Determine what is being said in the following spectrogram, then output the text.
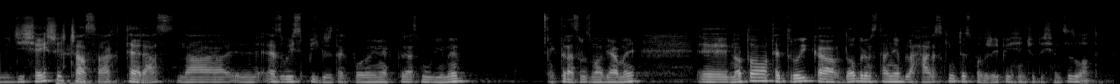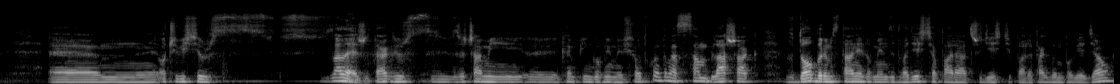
W dzisiejszych czasach, teraz, na y, as we speak, że tak powiem, jak teraz mówimy, jak teraz rozmawiamy, y, no to te trójka w dobrym stanie blacharskim to jest powyżej 50 tysięcy złotych. Oczywiście już zależy, tak? Już z, z rzeczami y, kempingowymi w środku, natomiast sam blaszak w dobrym stanie to między 20 parę a 30 parę, tak bym powiedział.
